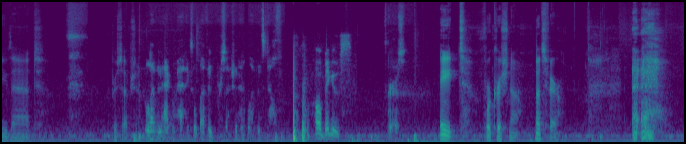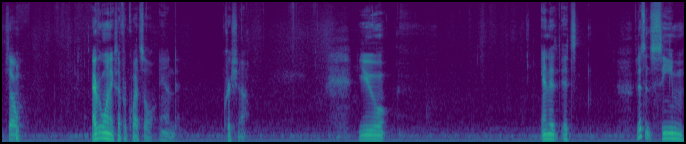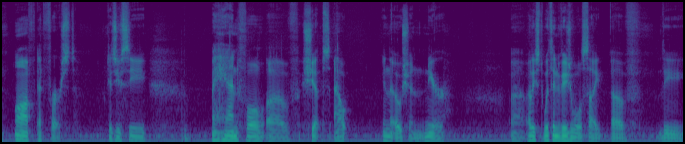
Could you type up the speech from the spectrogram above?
perception. 11 acrobatics, 11 perception, and 11 stealth. Oh, big oofs. Gross. Eight for Krishna. That's fair. so, everyone except for Quetzal and Krishna. You. And it, it's. It doesn't seem off at first because you see a handful of ships out in the ocean near uh, at least within visual sight of the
